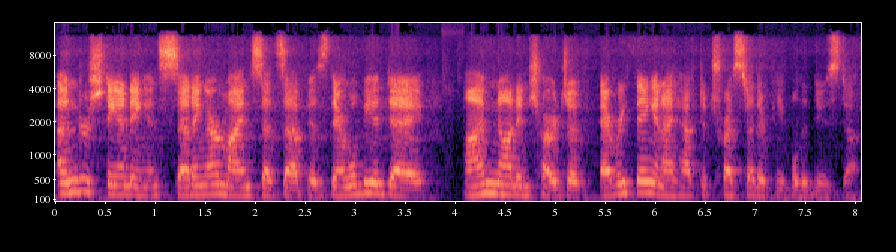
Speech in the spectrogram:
Understanding and setting our mindsets up is there will be a day I'm not in charge of everything and I have to trust other people to do stuff.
